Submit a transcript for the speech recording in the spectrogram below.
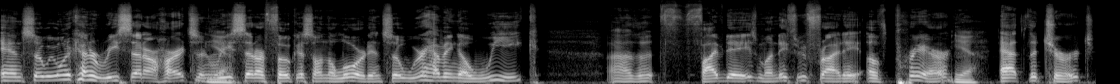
And so we want to kind of reset our hearts and Yeah. reset our focus on the Lord. And so we're having a week, uh, the five days, Monday through Friday, of prayer Yeah. at the church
